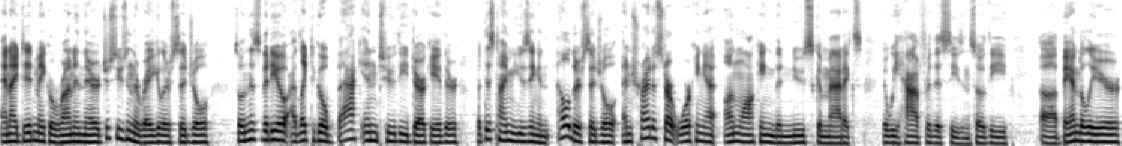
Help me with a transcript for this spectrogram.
and I did make a run in there just using the regular sigil. So in this video, I'd like to go back into the Dark Aether, but this time using an Elder sigil and try to start working at unlocking the new schematics that we have for this season. So the uh, Bandolier,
